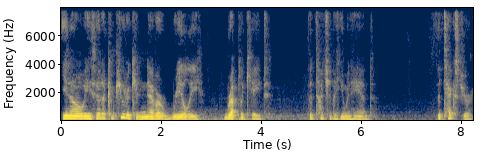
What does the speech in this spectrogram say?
you know, he said a computer can never really replicate the touch of a human hand. The texture,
